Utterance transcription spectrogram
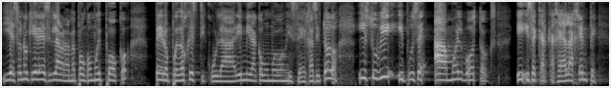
Y eso no quiere decir, la verdad, me pongo muy poco, pero puedo gesticular y mira cómo muevo mis cejas y todo. Y subí y puse, amo el Botox. Y, y se carcajea la gente.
